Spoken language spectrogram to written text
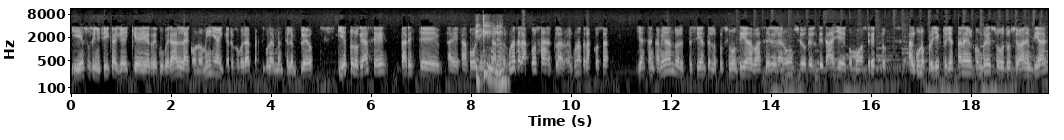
Y eso significa que hay que recuperar la economía, hay que recuperar particularmente el empleo. Y esto lo que hace es dar este eh, apoyo Algunas de las cosas, claro, algunas de las cosas ya están caminando. El presidente en los próximos días va a hacer el anuncio del detalle de cómo va a hacer esto. Algunos proyectos ya están en el Congreso, otros se van a enviar.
